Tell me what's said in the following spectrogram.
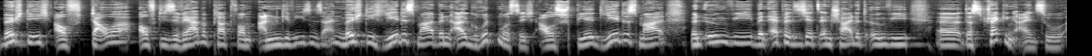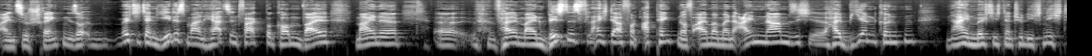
Möchte ich auf Dauer auf diese Werbeplattform angewiesen sein? Möchte ich jedes Mal, wenn ein Algorithmus sich ausspielt, jedes Mal, wenn irgendwie, wenn Apple sich jetzt entscheidet, irgendwie äh, das Tracking einzu, einzuschränken, so, möchte ich dann jedes Mal einen Herzinfarkt bekommen, weil meine, äh, weil mein Business vielleicht davon abhängt und auf einmal meine Einnahmen sich äh, halbieren könnten? Nein, möchte ich natürlich nicht.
